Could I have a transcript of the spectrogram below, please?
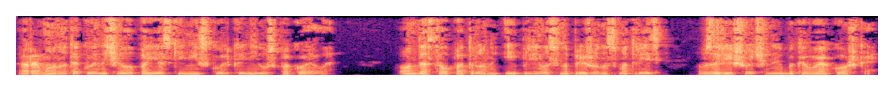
Рамона такое начало поездки нисколько не успокоило. Он достал патрон и принялся напряженно смотреть в зарешоченное боковое окошко.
